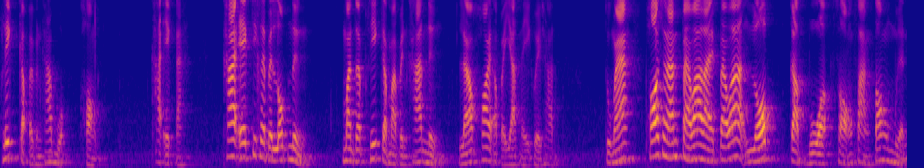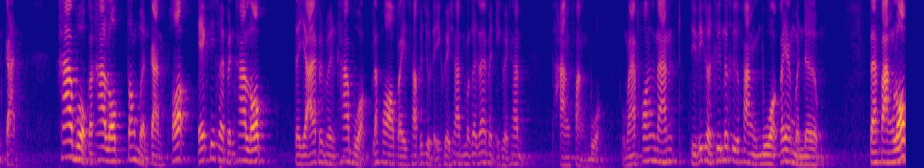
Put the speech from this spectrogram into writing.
พลิกกลับไปเป็นค่าบวกของค่า x นะ ค่า x ที่เคยเป็นลบหนึ่งมันจะพลิกกลับมาเป็นค่า 1 แล้วค่อยเอาไปยัดใน equation ถูกไหมเพราะฉะนั้นแปลว่าอะไร แปลว่า ลบกับบวก 2 ฝั่งต้องเหมือนกัน ค่าบวกกับค่าลบต้องเหมือนกัน เพราะ x ที่เคยเป็นค่าลบ จะย้ายเป็นเป็นค่าบวก แล้วพอไปซับไปอยู่ใน equation มันก็จะได้เป็น equation ทางฝั่งบวก ถูกไหมเพราะฉะนั้นสิ่งที่เกิดขึ้นก็คือฝั่งบวกก็ยังเหมือนเดิม แต่ฝั่งลบ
